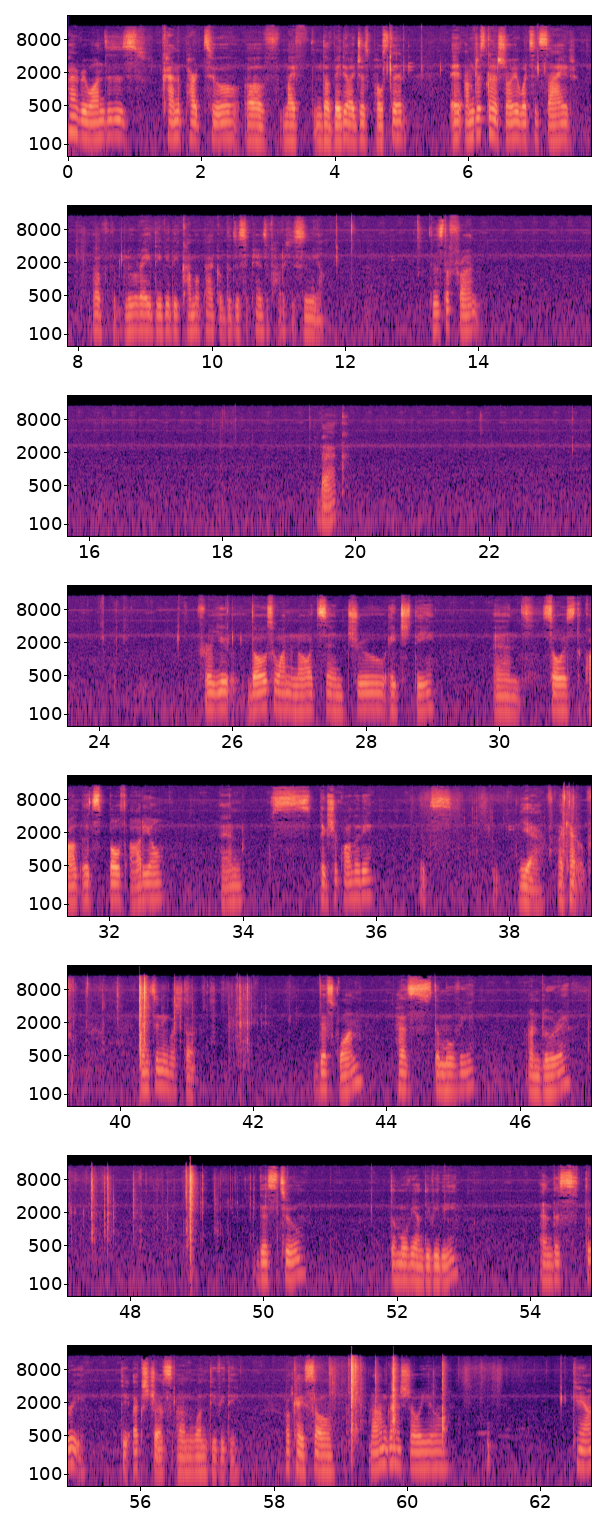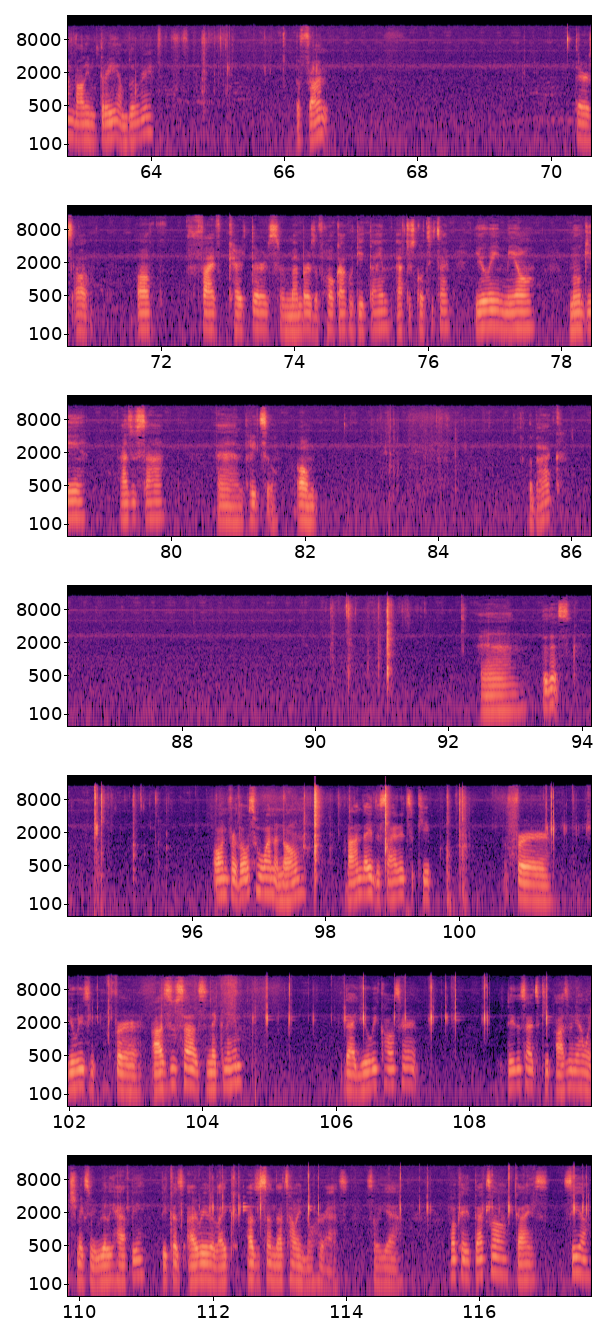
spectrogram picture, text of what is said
Hi everyone, this is kind of part two of my the video I just posted. It, I'm just gonna show you what's inside of the Blu-ray DVD combo pack of The Disappearance of Haruhi Suzumiya. This is the front. Back. For you, those who want to know, it's in true HD and so is the qual it's both audio and picture quality. It's yeah I can't and it's in English stuff disc 1 has the movie on Blu-ray. Disc 2 the movie on DVD and this 3 the extras on one DVD okay so now I'm going to show you K-On! Volume 3 on Blu-ray. The front. There's all, all five characters or members of Houkago Tea Time, After School Tea Time. Yui, Mio, Mugi, Azusa, and Ritsu. Oh, the back. And the disc. Oh, and for those who want to know, Bandai decided to keep for Yui's for Azusa's nickname that Yui calls her. They decided to keep Azunyan, which makes me really happy because I really like Azusa and that's how I know her as. So yeah. Okay, that's all, guys. See ya.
